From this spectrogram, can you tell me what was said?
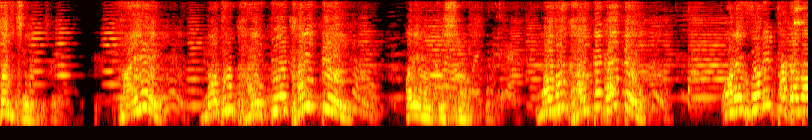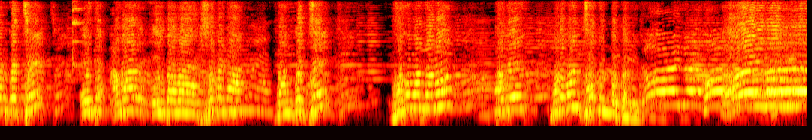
চলছে। তাই মধু খাইতে খাইতে, হরে কৃষ্ণ, মধু খাইতে খাইতে অনেকজনই টাকা দান করছে। এই যে আমার এই বাবা একশো টাকা দান করছে। ভগবান যেন তাদের মনোবাঞ্ছা পূর্ণ করে। জয় জয় ভয় জয় জয়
